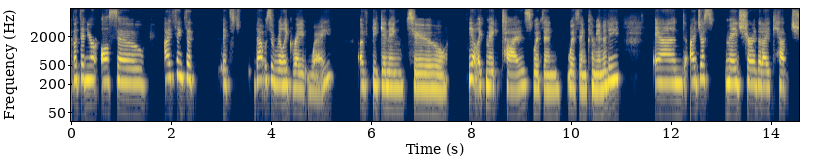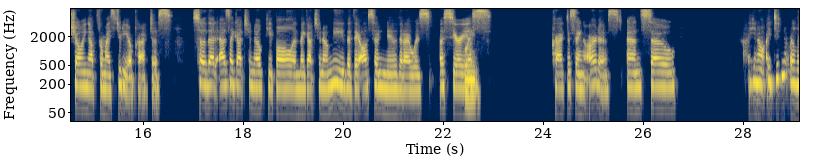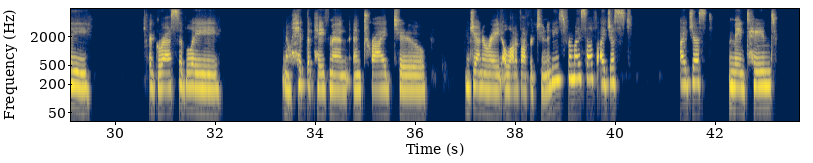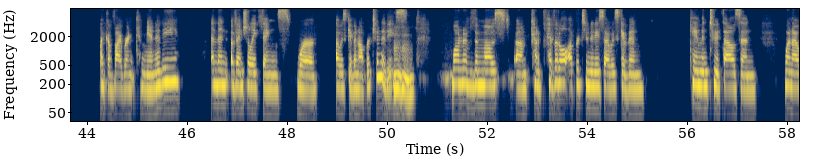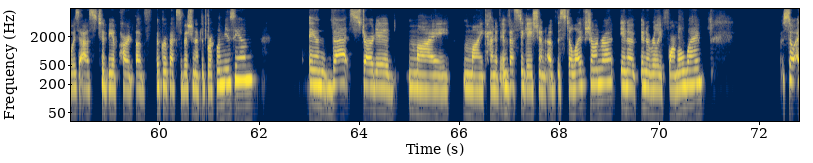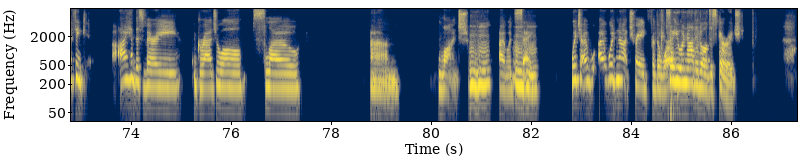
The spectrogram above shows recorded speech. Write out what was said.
but then you're also i think that it's that was a really great way of beginning to yeah like make ties within within community and i just made sure that i kept showing up for my studio practice so that as i got to know people and they got to know me that they also knew that i was a serious right. practicing artist and so you know i didn't really aggressively you know, hit the pavement and tried to generate a lot of opportunities for myself. I just, I just maintained like a vibrant community. And then eventually things were, I was given opportunities. Mm-hmm. One of the most um, kind of pivotal opportunities I was given came in 2000 when I was asked to be a part of a group exhibition at the Brooklyn Museum and that started my my kind of investigation of the still life genre in a in a really formal way so i think i had this very gradual slow um, launch mm-hmm. i would mm-hmm. say which I, w- I would not trade for the world so you were not at all discouraged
